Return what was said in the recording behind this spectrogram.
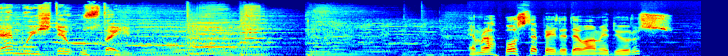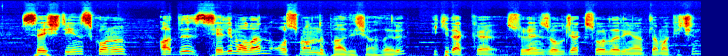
Ben bu işte ustayım. Emrah Boztepe ile devam ediyoruz. Seçtiğiniz konu adı Selim olan Osmanlı padişahları. 2 dakika süreniz olacak soruları yanıtlamak için.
